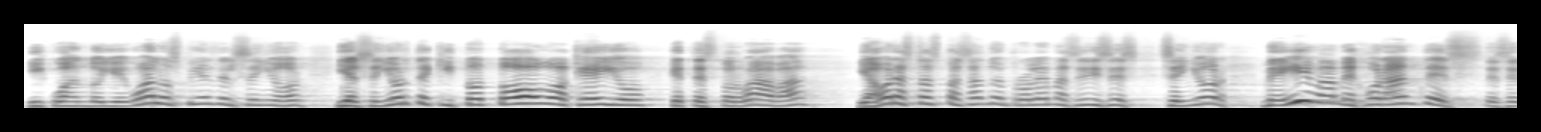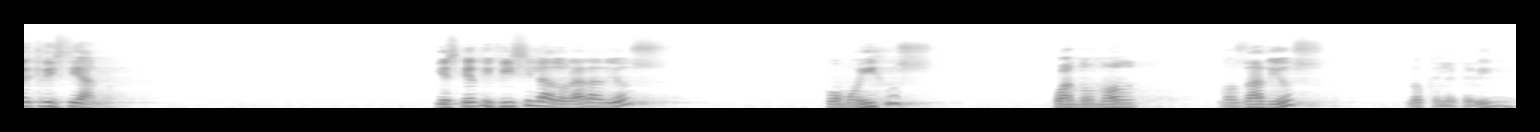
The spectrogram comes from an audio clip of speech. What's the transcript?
Y cuando llegó a los pies del Señor y el Señor te quitó todo aquello que te estorbaba, y ahora estás pasando en problemas y dices, Señor, me iba mejor antes de ser cristiano. Y es que es difícil adorar a Dios como hijos cuando no nos da Dios lo que le pedimos.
